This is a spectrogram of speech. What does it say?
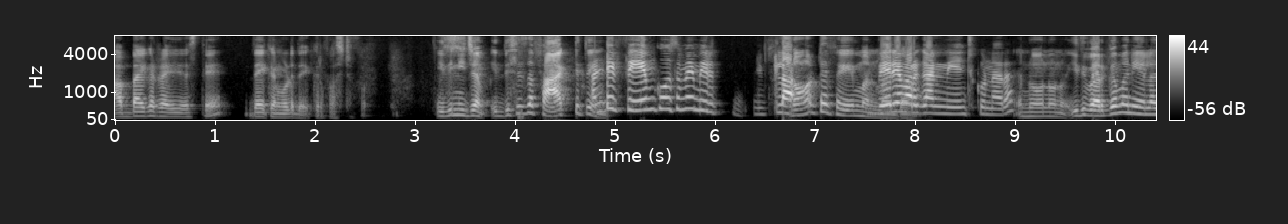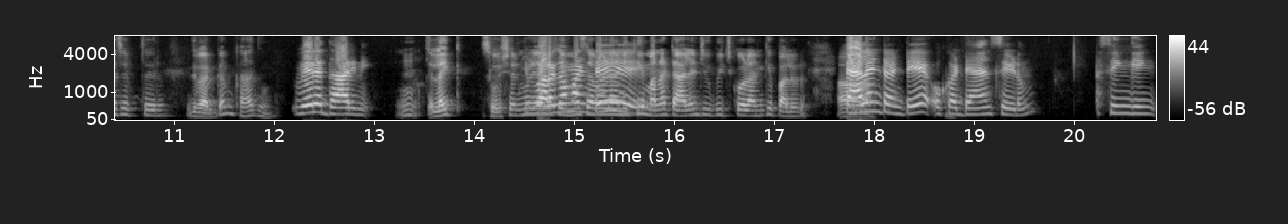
అబ్బాయిగా ట్రై చేస్తే దేకను కూడా దేకరు ఫస్ట్ ఆఫ్ ఆల్ ఇది నిజం. This is the fact thing అంటే ఫేమ్ కోసమే మీరు ఇట్లా నాట్ ఎ ఫేమ్ వేరే వర్గాన్ని ఎంచుకున్నారా నో నో నో ఇది వర్గం అని ఎలా చెప్తారు? ఇది వర్గం కాదు. వేరే దారిని. లైక్ సోషల్ మీడియా మన టాలెంట్ చూపించుకోవడానికి పలువురు టాలెంట్ అంటే ఒక డాన్స్ చేయడం సింగింగ్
